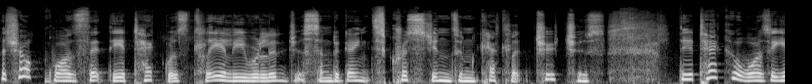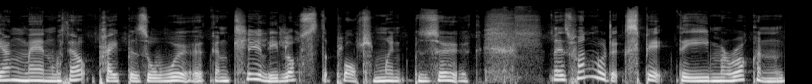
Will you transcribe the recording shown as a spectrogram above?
The shock was that the attack was clearly religious and against Christians and Catholic churches. The attacker was a young man without papers or work and clearly lost the plot and went berserk. As one would expect, the Moroccan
